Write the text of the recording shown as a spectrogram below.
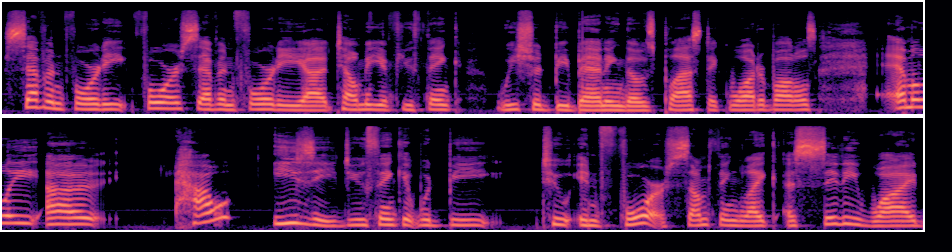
740 4740. Uh, Tell me if you think we should be banning those plastic water bottles. Emily, uh, how easy do you think it would be to enforce something like a citywide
